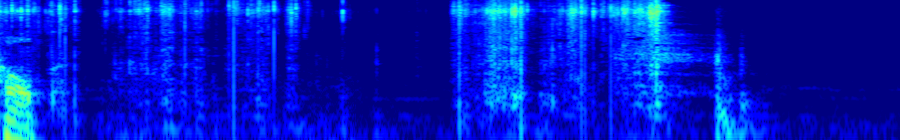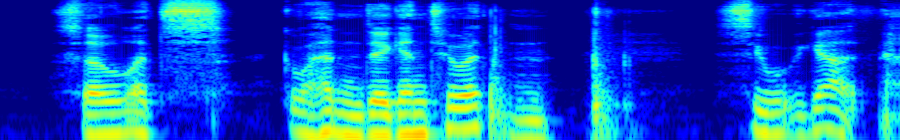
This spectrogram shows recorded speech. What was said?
help. So let's go ahead and dig into it and see what we got. I'm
